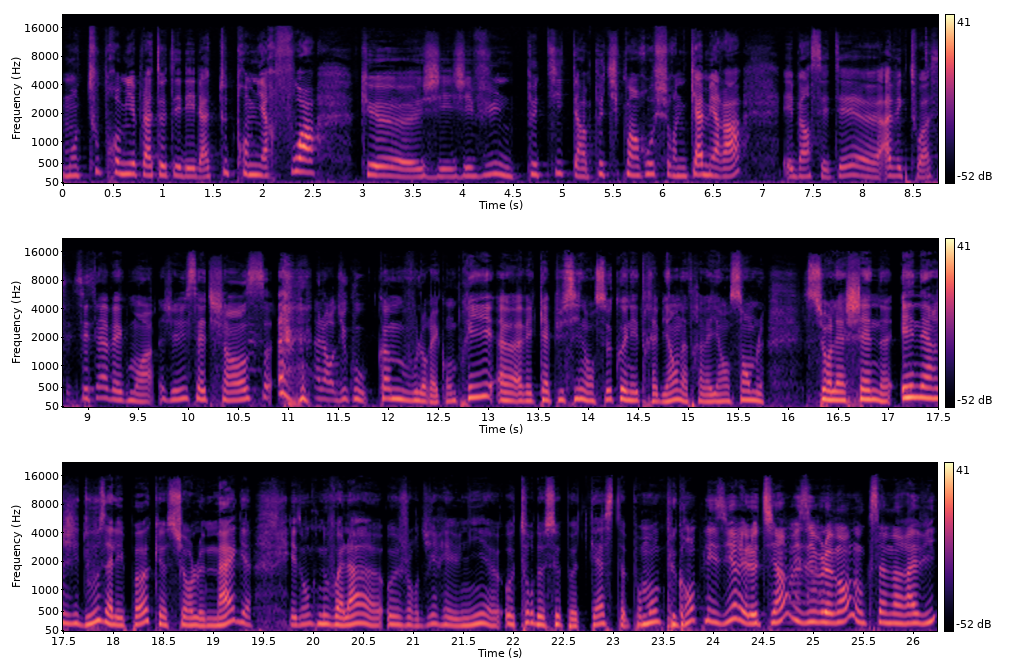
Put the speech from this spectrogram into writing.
mon tout premier plateau télé, la toute première fois que euh, j'ai vu une petite, un petit point rouge sur une caméra, et eh ben c'était euh, avec toi. C'était avec moi. J'ai eu cette chance. Alors du coup, comme vous l'aurez compris, euh, avec Capucine, on se connaît très bien. On a travaillé ensemble sur la chaîne Énergie 12 à l'époque, sur le MAG. Et donc nous voilà aujourd'hui réunis autour de ce podcast pour mon plus grand plaisir et le tien, visiblement. Donc ça m'a ravi.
